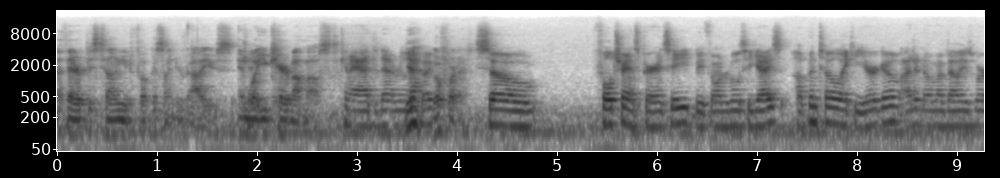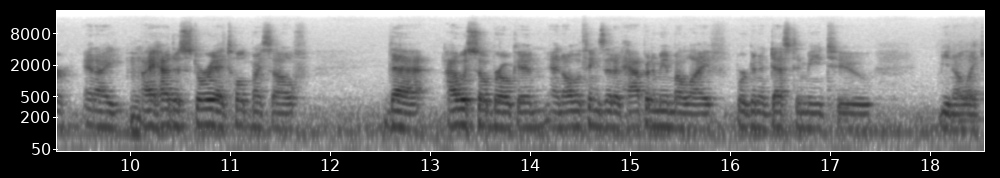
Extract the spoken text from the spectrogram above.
a therapist telling you to focus on your values and Okay. what you care about most. Can I add to that really Yeah, quick? go for it. So, full transparency, be vulnerable with you guys. Up until like a year ago, I didn't know what my values were, and I Hmm. I had this story I told myself that I was so broken, and all the things that had happened to me in my life were going to destine me to, you know, like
